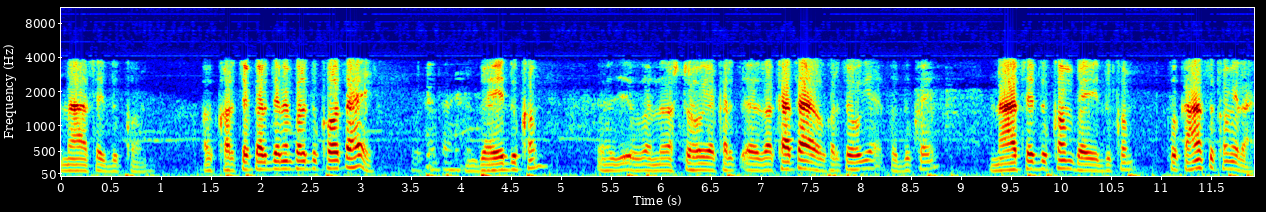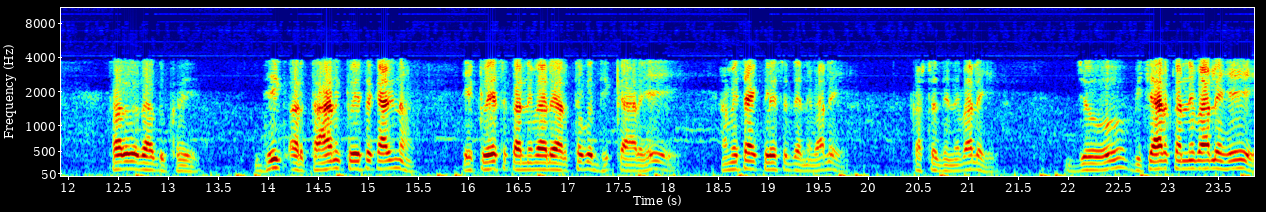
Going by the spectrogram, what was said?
ना से दुखम। और खर्च कर देने पर दुख होता है? गए दुखम। नष्ट हो गया, खर्च, रखा था और खर्च हो गया तो दुख है। ना से दुखम, व्यय दुखम। तो कहाँ सुख मिला? सर्वदा दुख है। धिक अर्थान क्लेशकारी न ये क्लेश करने वाले अर्थों को धिक्कार है, हमेशा क्लेश देने वाले, कष्ट देने वाले है। जो विचार करने वाले है,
